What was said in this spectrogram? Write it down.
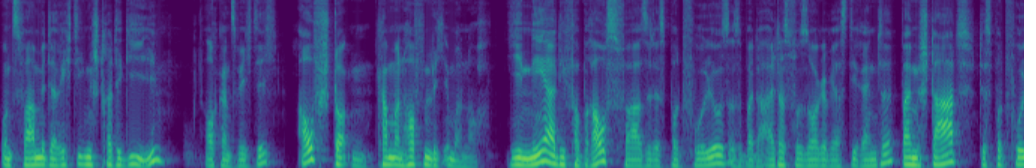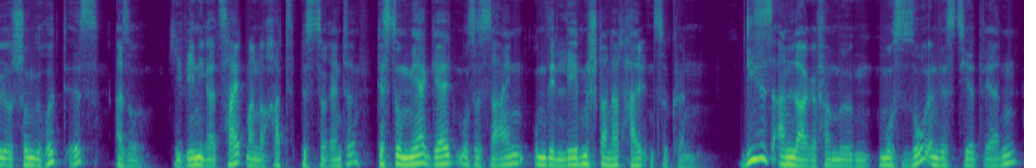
und zwar mit der richtigen Strategie. Auch ganz wichtig. Aufstocken kann man hoffentlich immer noch. Je näher die Verbrauchsphase des Portfolios, also bei der Altersvorsorge wäre es die Rente, beim Start des Portfolios schon gerückt ist, also je weniger Zeit man noch hat bis zur Rente, desto mehr Geld muss es sein, um den Lebensstandard halten zu können. Dieses Anlagevermögen muss so investiert werden,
